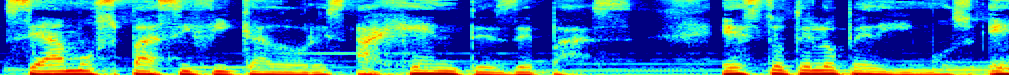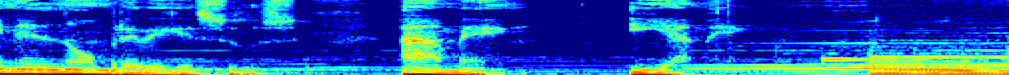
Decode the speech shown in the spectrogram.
seamos pacificadores, agentes de paz. Esto te lo pedimos en el nombre de Jesús. Amén y amén.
